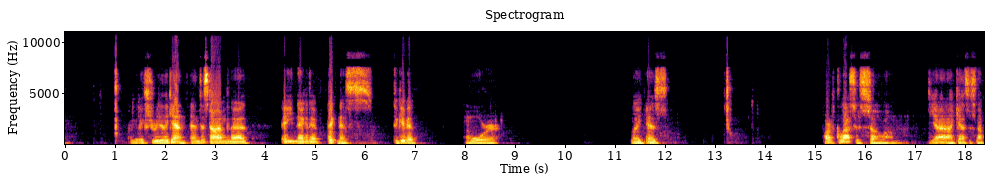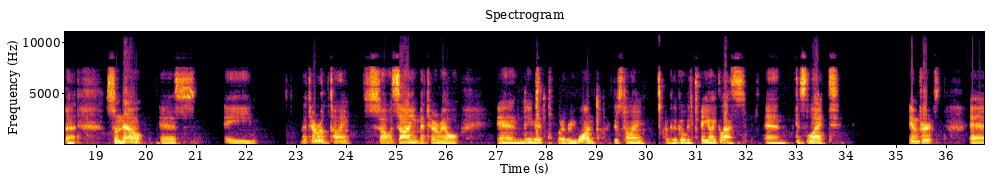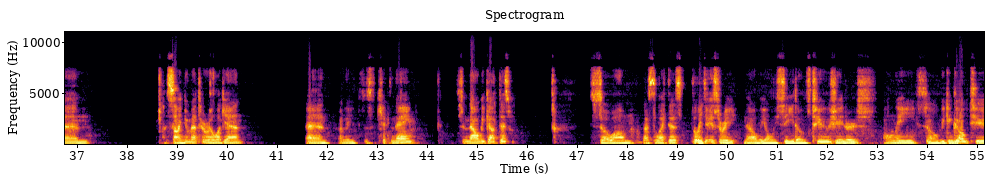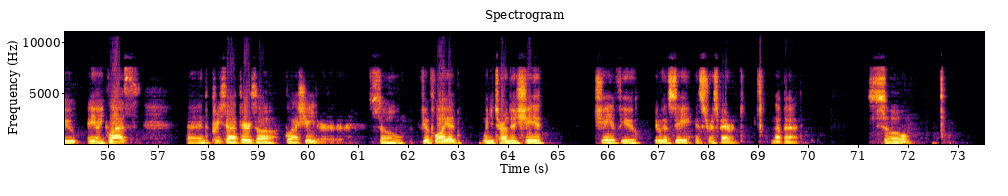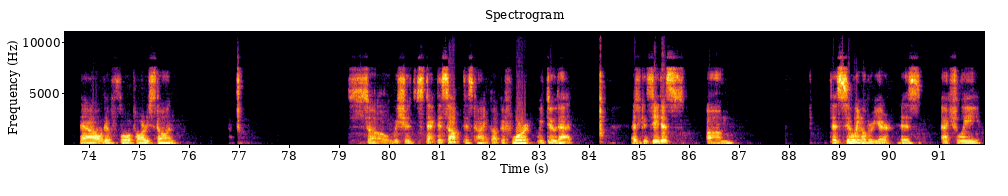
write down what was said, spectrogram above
I'm gonna extrude it again, and this time I'm gonna add a negative thickness to give it more like as part of glasses. So um, yeah I guess it's not bad. So now is a material time. So assign material and name it whatever you want. This time I'm gonna go with AI glass and just select invert and assign new material again. And I'm going to just keep the name. So now we got this. So um, let's select this. Delete the history. Now we only see those two shaders only. So we can go to AI glass. And the preset there's a glass shader. So if you apply it when you turn the shaded shaded view, you can see it's transparent. Not bad. So now the floor part is done. So we should stack this up this time. But before we do that, as you can see, this um, this ceiling over here is actually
